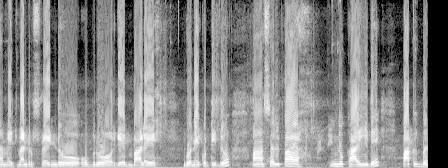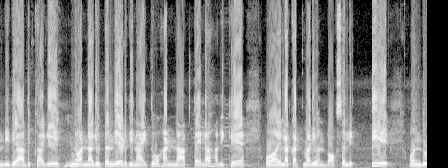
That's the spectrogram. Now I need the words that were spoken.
ನಮ್ಮ ಯಜಮಾನ್ರ ಫ್ರೆಂಡು ಒಬ್ಬರು ಅವ್ರಿಗೆ ಬಾಳೆ ಗೊನೆ ಕೊಟ್ಟಿದ್ದರು ಸ್ವಲ್ಪ ಇನ್ನೂ ಕಾಯಿ ಇದೆ. ಪಾಕಕ್ಕೆ ಬಂದಿದೆ. ಅದಕ್ಕಾಗಿ ಇನ್ನೂ ಹಣ್ಣಾಗಿಲ್ಲ ತಂದು ಎರಡು ದಿನ ಆಯಿತು. ಹಣ್ಣು ಆಗ್ತಾಯಿಲ್ಲ ಅದಕ್ಕೆ ಎಲ್ಲ ಕಟ್ ಮಾಡಿ ಒಂದು ಬಾಕ್ಸಲ್ಲಿ ಇಟ್ಟು ಒಂದು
